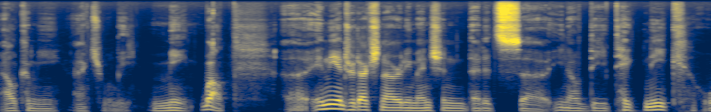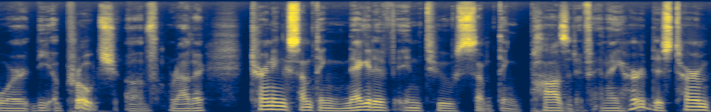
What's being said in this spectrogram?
alchemy actually mean? Well, uh, in the introduction, I already mentioned that it's, uh, you know, the technique or the approach of rather turning something negative into something positive. And I heard this term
